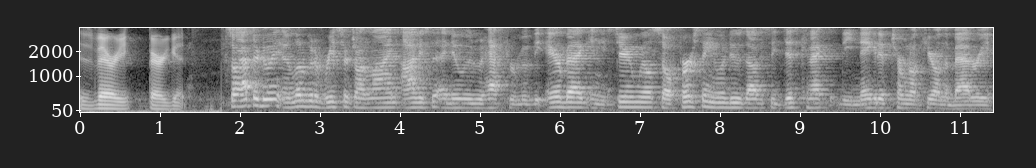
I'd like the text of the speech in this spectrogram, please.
is very, very good. So after doing a little bit of research online, obviously I knew we would have to remove the airbag and the steering wheel. So first thing you want to do is obviously disconnect the negative terminal here on the battery.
